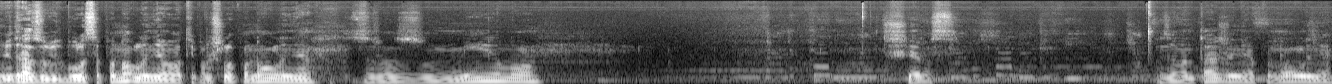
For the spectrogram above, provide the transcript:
відразу відбулося поновлення. От і пройшло поновлення. Зрозуміло. Ще раз. Завантаження, поновлення.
